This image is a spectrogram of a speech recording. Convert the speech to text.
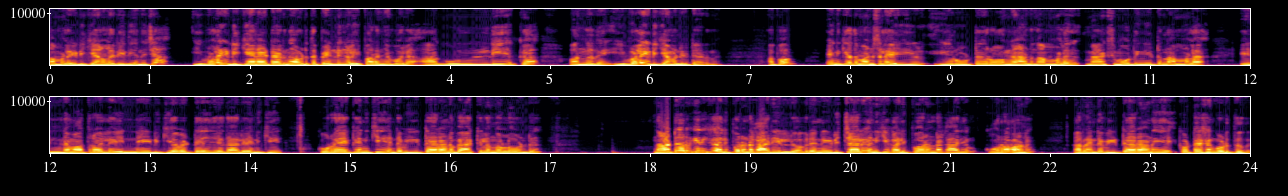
നമ്മളെ ഇടിക്കാനുള്ള രീതി എന്ന് വെച്ചാൽ ഇവളെ ഇടിക്കാനായിട്ടായിരുന്നു അവിടുത്തെ പെണ്ണുങ്ങൾ. ഈ പറഞ്ഞ പോലെ ആ ഗുണ്ടിയൊക്കെ വന്നത് ഇവളെ ഇടിക്കാൻ വേണ്ടിയിട്ടായിരുന്നു. അപ്പോൾ എനിക്കത് മനസ്സിലായി. ഈ ഈ റൂട്ട് റോങ് ആണ്. നമ്മൾ മാക്സിമം ഒതുങ്ങിയിട്ട് നമ്മളെ എന്നെ മാത്രമല്ല എന്നെ ഇടിക്കുകയോ വെട്ടുകയോ ചെയ്താലും എനിക്ക് കുറേയൊക്കെ എനിക്ക് എന്റെ വീട്ടുകാരാണ് ബാക്കിലെന്നുള്ളതുകൊണ്ട് നാട്ടുകാർക്ക് എനിക്ക് കലിപ്പ് വരേണ്ട കാര്യമില്ലല്ലോ അവരെന്നെ ഇടിച്ചാലും എനിക്ക് കലിപ്പ് വരേണ്ട കാര്യം കുറവാണ്. കാരണം എന്റെ വീട്ടുകാരാണ് ഈ കൊട്ടേഷൻ കൊടുത്തത്.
